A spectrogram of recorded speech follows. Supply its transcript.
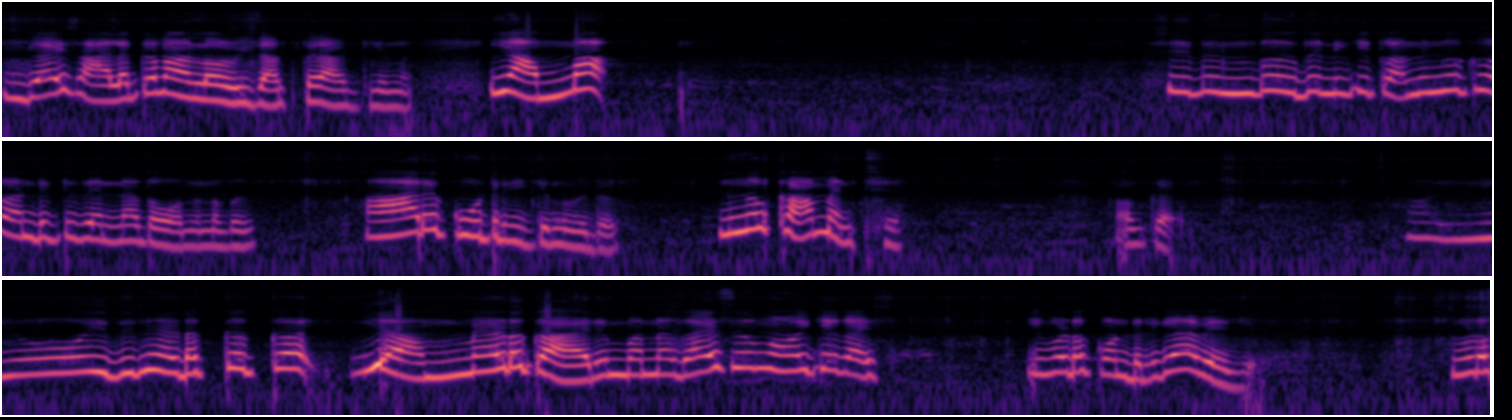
ഗൈസ് അലക്കണമല്ലോ ഒഴിച്ച് അക്തരാക്കിയെന്ന് ഈ അമ്മ പക്ഷെ എന്തോ ഇതെനിക്ക് നിങ്ങൾക്ക് കണ്ടിട്ട് ഇത് എന്നാ തോന്നണത്? ആരെ കൂട്ടിരിക്കുന്നു ഇത്? നിങ്ങൾ കമന്റ് ഓക്കെ അയ്യോ ഇതിനിടക്കൊക്കെ ഈ അമ്മയുടെ കാര്യം പറഞ്ഞ ഗൈസ് ഇത് നോക്കിയ ഗൈസ് ഇവിടെ കൊണ്ടൊരു ക്യാബേജ് ഇവിടെ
